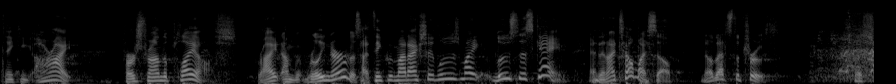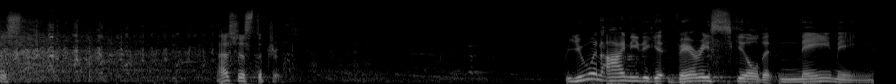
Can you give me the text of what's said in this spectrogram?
thinking, all right, first round of the playoffs, right? I'm really nervous. I think we might actually lose, my, lose this game. And then I tell myself, no, that's the truth. That's just, that's just the truth. You and I need to get very skilled at naming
